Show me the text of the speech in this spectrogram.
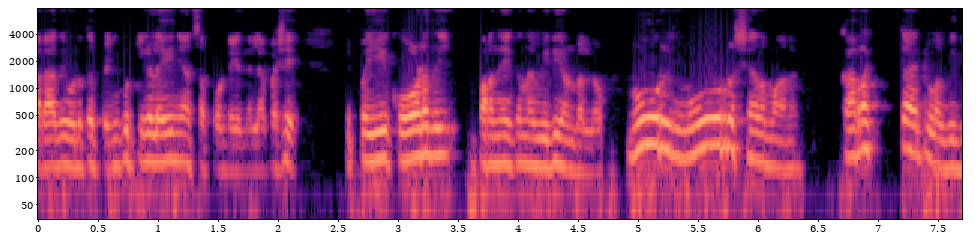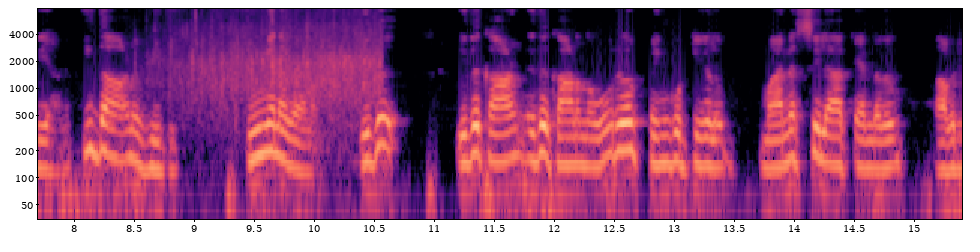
പരാതി കൊടുത്ത പെൺകുട്ടികളെയും ഞാൻ സപ്പോർട്ട് ചെയ്യുന്നില്ല. പക്ഷേ ഇപ്പൊ ഈ കോടതി പറഞ്ഞേക്കുന്ന വിധി ഉണ്ടല്ലോ. നൂറിൽ നൂറ് ശതമാനം കറക്റ്റായിട്ടുള്ള വിധിയാണ്. ഇതാണ് വിധി. ഇങ്ങനെ വേണം. ഇത് ഇത് കാ ഇത് കാണുന്ന ഓരോ പെൺകുട്ടികളും മനസ്സിലാക്കേണ്ടതും അവർ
